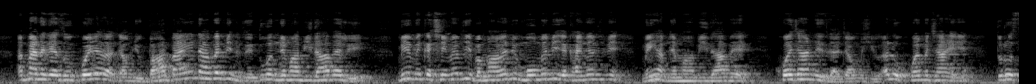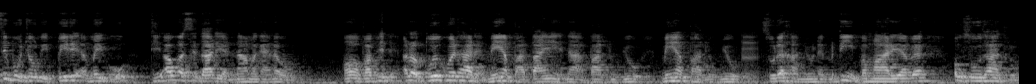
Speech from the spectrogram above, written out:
။အမှန်တကယ်ဆိုခွဲရတာအကြောင်းမျိုးဘာတိုင်းရင်းသားပဲဖြစ်နေစေ तू ကမြန်မာပြည်သားပဲလေ။မင်းမကချင်ပဲဖြစ်ဗမာပဲဖြစ်မုံပဲဖြစ်ရခိုင်ပဲဖြစ်ဖြစ်မင်းကမြန်မာပြည်သားပဲ။ ခွဲခြားနေတဲ့အကြောင်းမရှိဘူး။အဲ့လိုခွဲမခြားရင်သူတို့စစ်ဗိုလ်ချုပ်တွေပေးတဲ့အမိတ်ကိုဒီအောက်ကစစ်သားတွေကနာမခံတော့ဘူး။ဟောဘာဖြစ်လဲအဲ့တော့တွေးခွဲထားတယ်မင်းကဘာတိုင်းရင်နာဘာလူမျိုးမင်းကဘာလူမျိုးဆိုတဲ့ဟာမျိုးနဲ့မတိဗမာတွေကပဲအုပ်ဆိုးထားသလို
